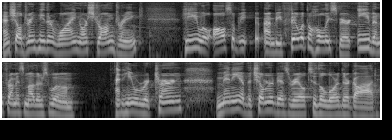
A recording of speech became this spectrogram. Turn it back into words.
and shall drink neither wine nor strong drink. He will also be, um, be filled with the Holy Spirit, even from his mother's womb. And he will return many of the children of Israel to the Lord their God.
